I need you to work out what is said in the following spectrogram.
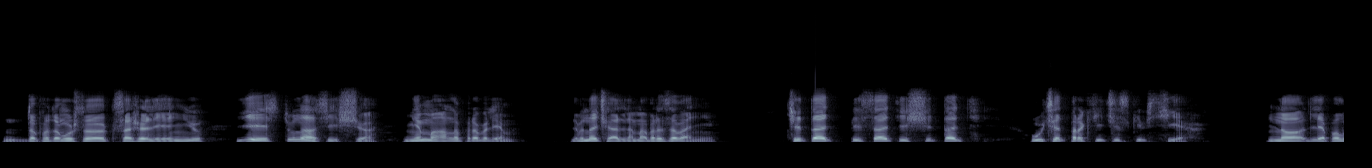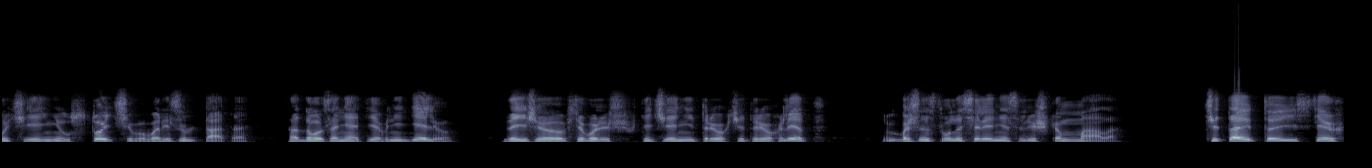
Да потому что, к сожалению, есть у нас еще немало проблем в начальном образовании. Читать, писать и считать учат практически всех. Но для получения устойчивого результата одного занятия в неделю, да еще всего лишь в течение трех-четырех лет, большинству населения слишком мало. Читают-то из тех,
